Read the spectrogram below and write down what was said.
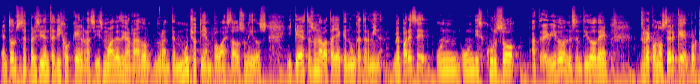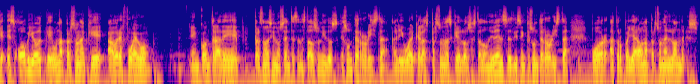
Entonces el presidente dijo que el racismo ha desgarrado durante mucho tiempo a Estados Unidos y que esta es una batalla que nunca termina. Me parece un, un discurso atrevido en el sentido de reconocer que, porque es obvio que una persona que abre fuego en contra de personas inocentes en Estados Unidos es un terrorista, al igual que las personas que los estadounidenses dicen que es un terrorista por atropellar a una persona en Londres.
